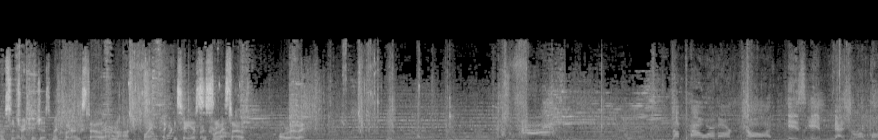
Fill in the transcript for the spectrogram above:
I'm still trying to adjust my coloring style. I'm not at the point I can say yes, this is my style. Oh really? The power of our god is immeasurable!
